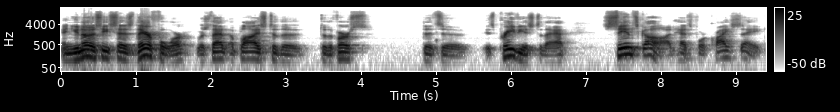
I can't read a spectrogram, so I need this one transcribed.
And you notice he says, therefore, which that applies to the, to the verse that uh, is previous to that, since God has for Christ's sake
